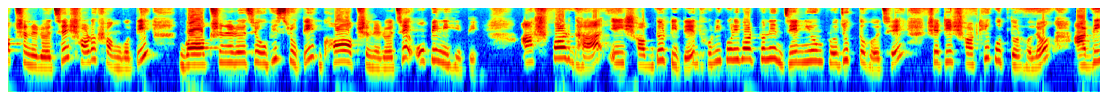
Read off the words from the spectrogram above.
অপশনে রয়েছে স্বরসঙ্গতি, গ অপশনে রয়েছে অভিশ্রুতি, ঘ অপশনে রয়েছে অপিনিহিতি আস্পর্ধা এই শব্দটিতে ধ্বনি পরিবর্তনের যে নিয়ম প্রযুক্ত হয়েছে, সেটির সঠিক উত্তর হলো আদি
